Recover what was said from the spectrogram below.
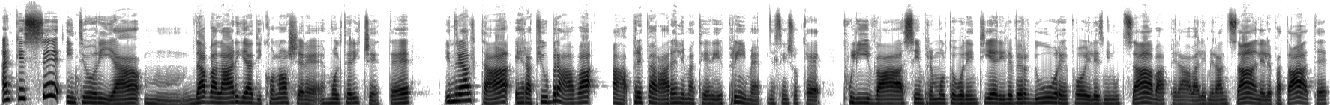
Anche se in teoria mh, mm, dava l'aria di conoscere molte ricette, in realtà era più brava a preparare le materie prime, nel senso che puliva sempre molto volentieri le verdure, poi le sminuzzava, pelava le melanzane, le patate,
